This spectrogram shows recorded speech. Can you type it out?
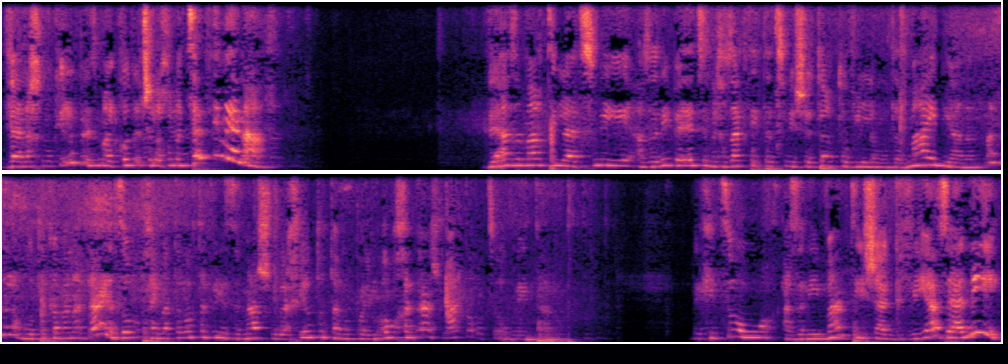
ואנחנו כאילו באיזה מלכודת שלא יכולים לצאת ממנה. ואז אמרתי לעצמי, אז אני בעצם החזקתי את עצמי שיותר טוב לי למות. אז מה העניין? אז מה זה למות? הכוונה, די, עזוב אותך, אם אתה לא תביא איזה משהו, להחיות אותנו פה עם אור חדש, מה אתה רוצה עוד מאיתנו? בקיצור, אז אני הבנתי שהגבייה זה אני.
